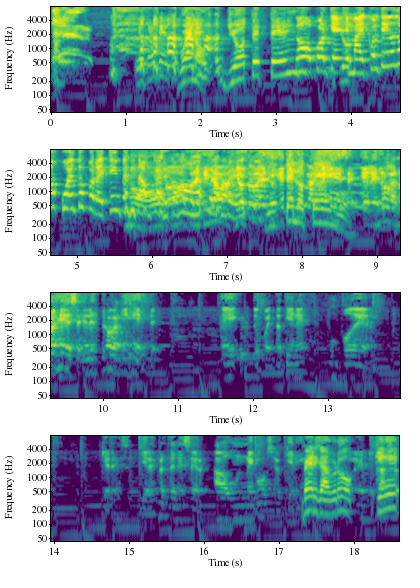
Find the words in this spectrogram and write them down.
Yo creo que... Bueno, yo te tengo. No, porque yo- Michael tiene unos cuentos por ahí que intenta No, buscar No, como pero una es que ya va. Yo te voy a Yo decir, te el lo eslogan no es tengo. ese. El eslogan no es ese. El eslogan es este. Ey, tu cuenta tiene un poder. ¿Quieres, quieres pertenecer a un negocio? ¿Quieres Verga, bro, ¿qué,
